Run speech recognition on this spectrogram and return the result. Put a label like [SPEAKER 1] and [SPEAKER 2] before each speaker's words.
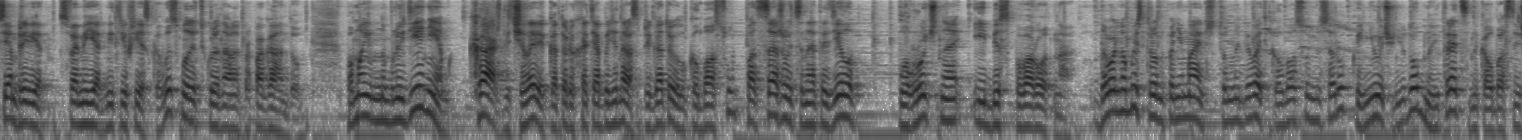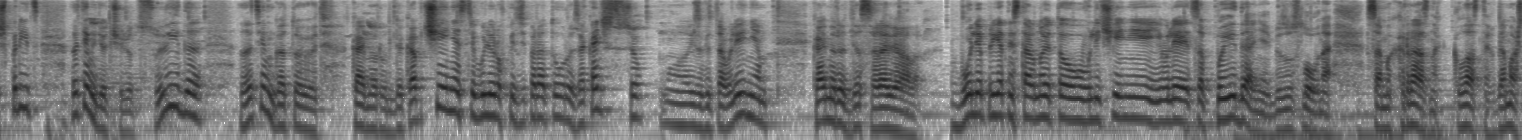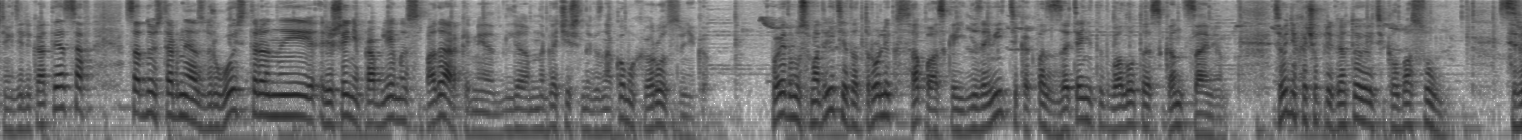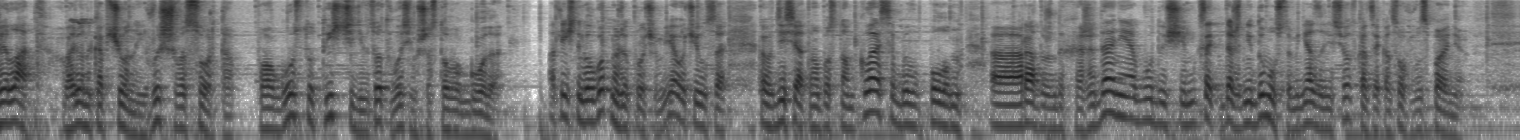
[SPEAKER 1] Всем привет! С вами я, Дмитрий Фреско. Вы смотрите кулинарную пропаганду. По моим наблюдениям, каждый человек, который хотя бы один раз приготовил колбасу, подсаживается на это дело прочно и бесповоротно. Довольно быстро он понимает, что набивать колбасу мясорубкой не очень удобно и тратится на колбасный шприц. Затем идет черед сувида, затем готовит камеру для копчения с регулировкой температуры. Заканчивается все изготовлением камеры для сыровяла. Более приятной стороной этого увлечения является поедание, безусловно, самых разных классных домашних деликатесов, с одной стороны, а с другой стороны, решение проблемы с подарками для многочисленных знакомых и родственников. Поэтому смотрите этот ролик с опаской не заметьте, как вас затянет это болото с концами. Сегодня хочу приготовить колбасу сервелат варено-копченый высшего сорта по ГОСТу 1986 года. Отличный был год, между прочим. Я учился в 10 выпускном классе, был полон э, радужных ожиданий о будущем. Кстати, даже не думал, что меня занесет в конце концов в Испанию.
